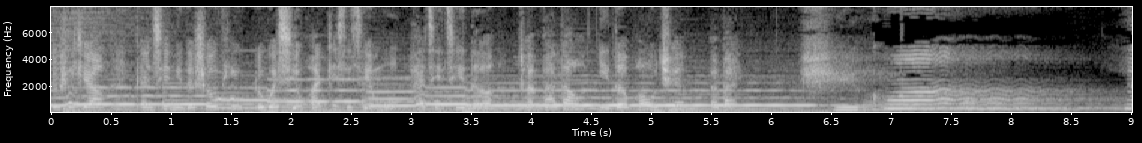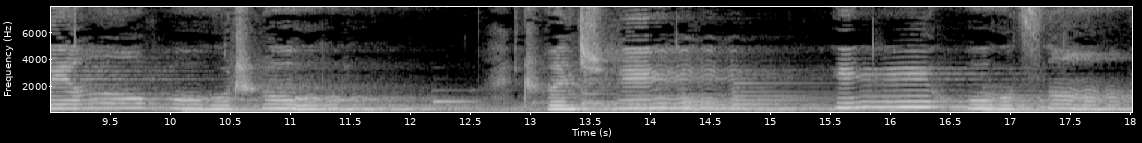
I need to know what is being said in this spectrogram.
就是这样，感谢你的收听。如果喜欢这期节目，还请记得转发到你的朋友圈。拜拜。时光留不住春去一壶脏，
